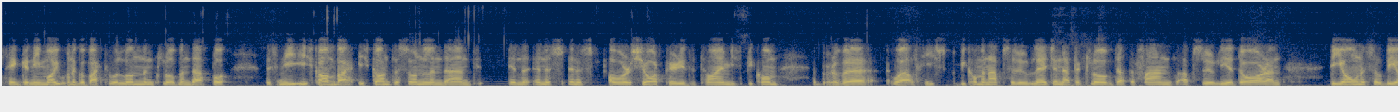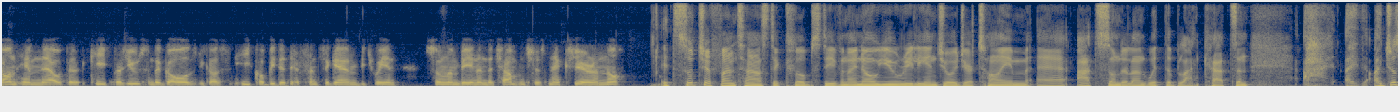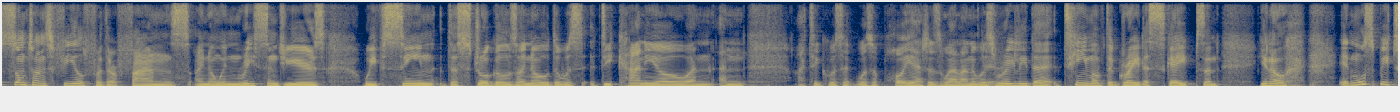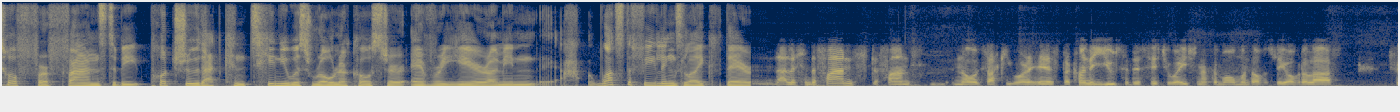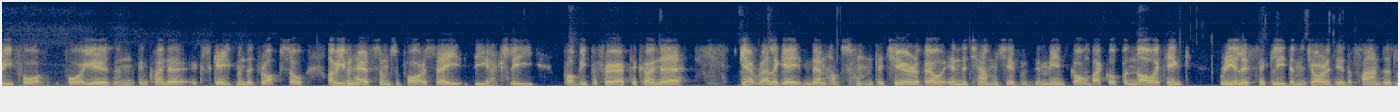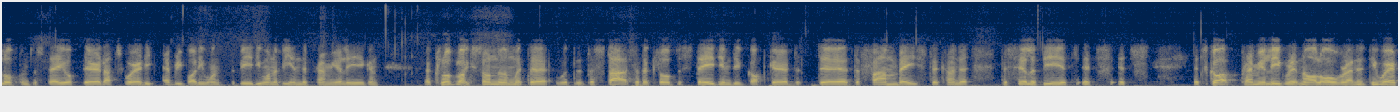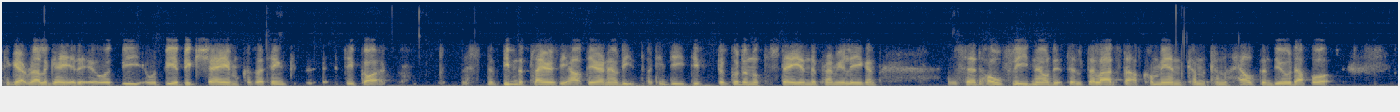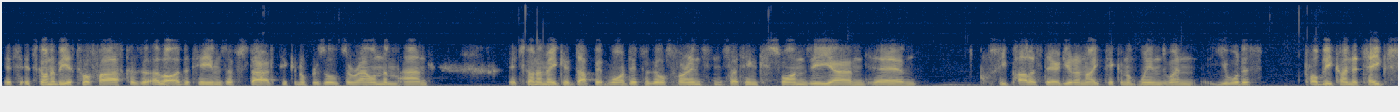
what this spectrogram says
thinking he might want to go back to a London club and that. But listen, he, he's gone back. He's gone to Sunderland, and in a, in, a, in a, over a short period of time, he's become a bit of a well. He's become an absolute legend at the club that the fans absolutely adore, and the onus will be on him now to keep producing the goals because he could be the difference again between Sunderland being in the championships next year and not. It's such a fantastic club, Stephen. I know you really enjoyed your time uh, at Sunderland with the Black Cats, and I, I just sometimes feel for their fans. I know in recent years we've seen the struggles. I know there was Di Canio and and I think was it was a Poyet as well, and it was yeah. really the team of the great escapes. And you know, it must be tough for fans to be put through that continuous roller coaster every year. I mean, what's the feelings like there? Now, listen, the fans, the fans know exactly what it is. They're kind of used to this situation at the moment. Obviously, over the last three, four, four years and, and kind of escaping the drop. So I've even heard some supporters say they actually probably prefer to kind of get relegated and then have something to cheer about in the championship it means going back up. And no, I think realistically, the majority of the fans would love them to stay up there. That's where the, everybody wants to be. They want to be in the Premier League, and a club like Sunderland, with the with the, the status of the club, the stadium they've got there, the the, the fan base, the kind of facility, it's it's it's it's got Premier League written all over. And if they were to get relegated, it would be it would be a big shame because I think they've got even the players they have there now. They, I think they, they're good enough to stay in the Premier League. And as I said, hopefully now the, the, the lads that have come in can can help them do that. But it's it's going to be a tough ask because a lot of the teams have started picking up results around them and. It's going to make it that bit more difficult. For instance, I think Swansea and um, see Palace there the other night picking up wins when you would have probably kind of takes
